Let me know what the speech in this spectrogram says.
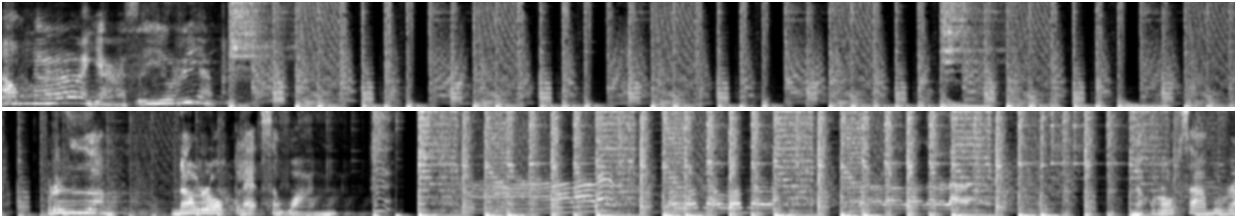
อย่าซีเรียสเรื่อง นรกและสวรรค์นักรบซามูไร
